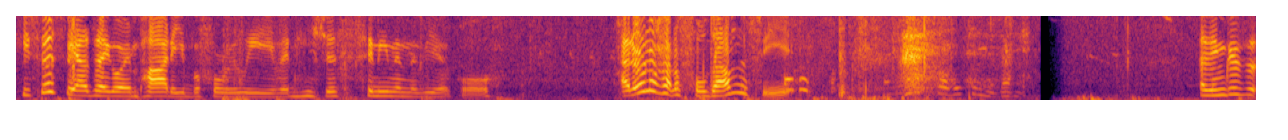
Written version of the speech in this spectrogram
He's supposed to be outside going potty before we leave, and he's just sitting in the vehicle. I don't know how to fold down the seat. I think there's a.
